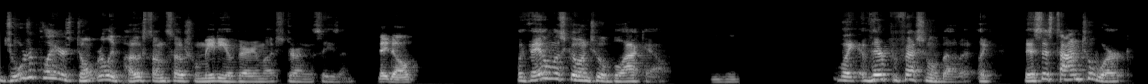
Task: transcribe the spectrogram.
Georgia players don't really post on social media very much during the season. They don't. Like they almost go into a blackout. Mm-hmm. Like they're professional about it. Like this is time to work.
